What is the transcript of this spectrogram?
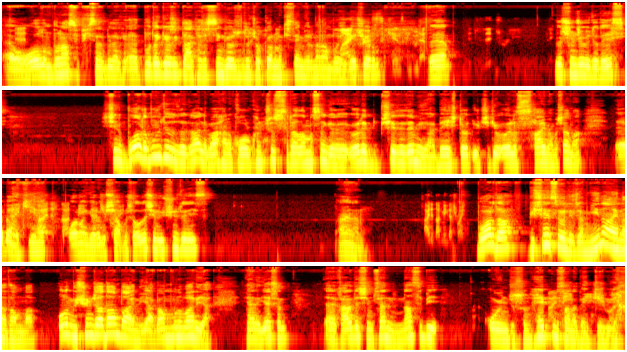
E, oğlum bu nasıl piksel bir dakika. Evet bu da gözüktü arkadaşlar. Sizin gözünüzde çok görmek istemiyorum. Hemen buraya geçiyorum. Ve It literally üçüncü videodayız. Şimdi bu arada bu videoda da galiba hani korkunçlu sıralamasına göre öyle bir şey de demiyor. Yani 5, 4, 3, 2 öyle saymamış ama e, belki yine ona göre bir şey yapmış olabilir. Şimdi üçüncüdeyiz. Aynen. Bu arada bir şey söyleyeceğim. Yine aynı adam lan. Oğlum üçüncü adam da aynı. Ya ben bunu var ya. Yani gerçekten yani kardeşim sen nasıl bir oyuncusun? Hep mi sana denk geliyor?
